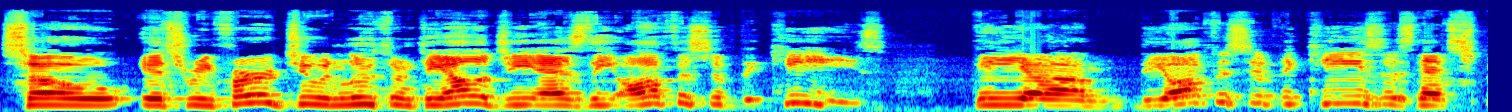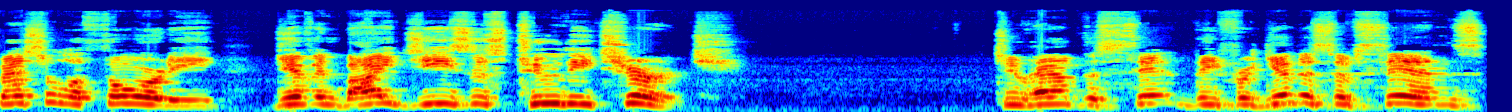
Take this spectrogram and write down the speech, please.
So it's referred to in Lutheran theology as the office of the keys. The, um, the office of the keys is that special authority given by Jesus to the church to have the, sin, the forgiveness of sins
